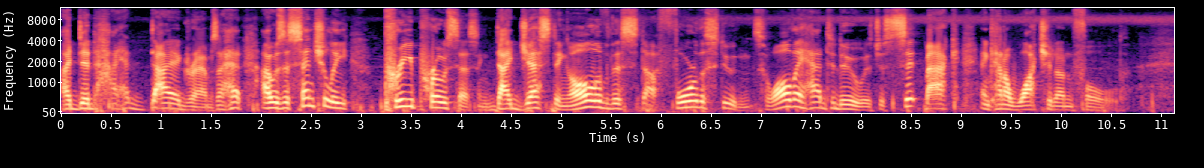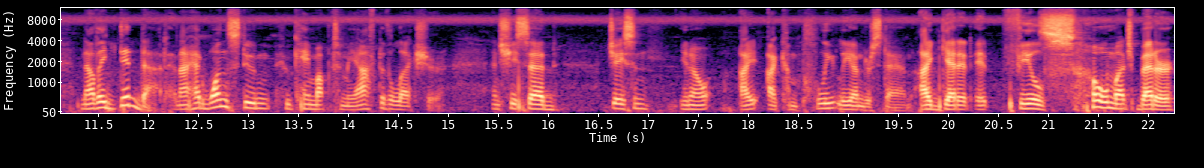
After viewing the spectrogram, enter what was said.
I did, I had diagrams. I had, I was essentially pre-processing, digesting all of this stuff for the students. So all they had to do was just sit back and kind of watch it unfold. Now they did that. And I had one student who came up to me after the lecture and she said, Jason, you know, I, I completely understand. I get it. It feels so much better.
